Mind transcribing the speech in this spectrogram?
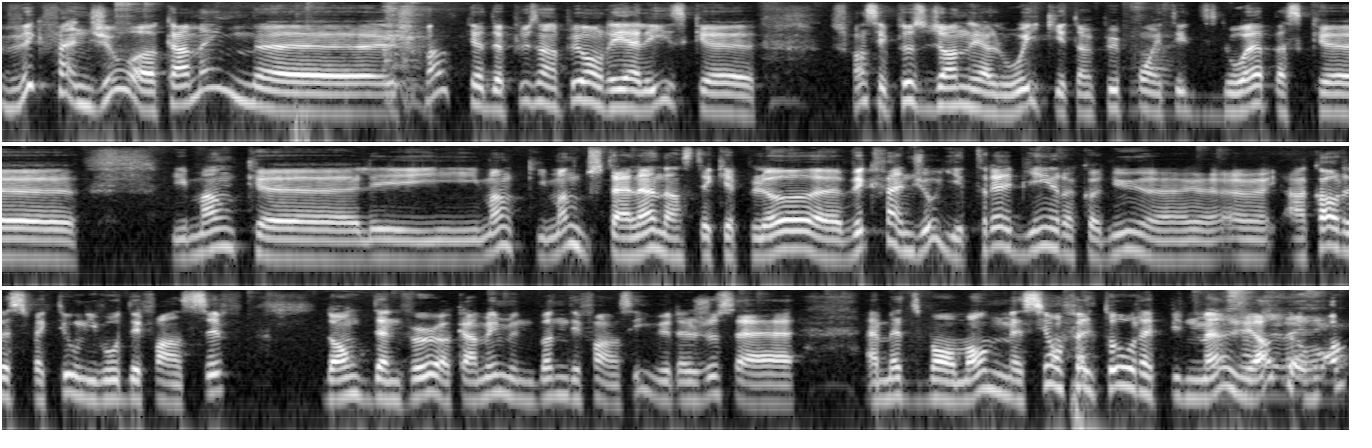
Vic Fangio a quand même. Euh, je pense que de plus en plus on réalise que. Je pense que c'est plus John Elway qui est un peu pointé du doigt parce que. Il manque, euh, les, il manque, il manque du talent dans cette équipe-là. Vic Fangio, il est très bien reconnu, encore respecté au niveau défensif. Donc, Denver a quand même une bonne défensive. Il reste juste à, mettre du bon monde. Mais si on fait le tour rapidement, j'ai hâte de voir.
